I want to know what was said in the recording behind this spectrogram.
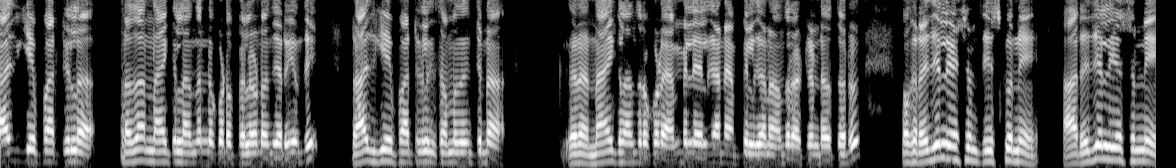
రాజకీయ పార్టీల ప్రధాన నాయకులందరినీ కూడా పిలవడం జరిగింది. రాజకీయ పార్టీలకు సంబంధించిన నాయకులందరూ కూడా ఎమ్మెల్యేలు కానీ ఎంపీలు కానీ అందరూ అటెండ్ అవుతారు. ఒక రెజల్యూషన్ తీసుకుని ఆ రెజల్యూషన్ని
